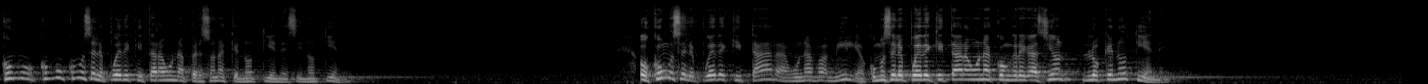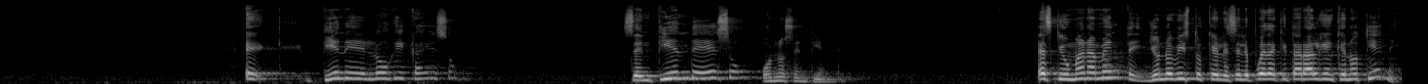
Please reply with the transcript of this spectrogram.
¿Cómo, cómo, cómo se le puede quitar a una persona que no tiene si no tiene? ¿O cómo se le puede quitar a una familia? ¿O cómo se le puede quitar a una congregación lo que no tiene? Eh, ¿Tiene lógica eso? ¿Se entiende eso o no se entiende? Es que humanamente yo no he visto que se le pueda quitar a alguien que no tiene.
